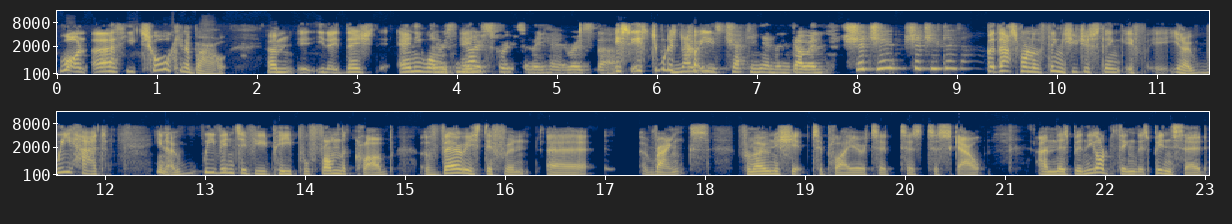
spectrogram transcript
what on earth are you talking about? Um, you know, there's anyone there is with no any, scrutiny here, is there? it's, it's, well, it's Nobody's checking in and going, should you? Should you do that? But that's one of the things you just think if you know we had you know we've interviewed people from the club of various different uh, ranks from ownership to player to, to to scout. And there's been the odd thing that's been said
